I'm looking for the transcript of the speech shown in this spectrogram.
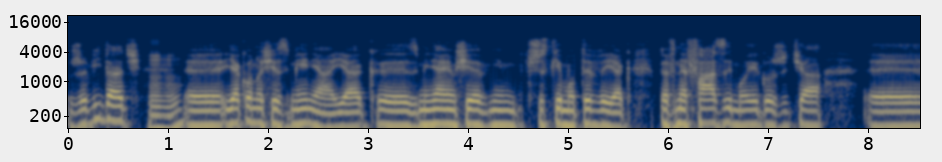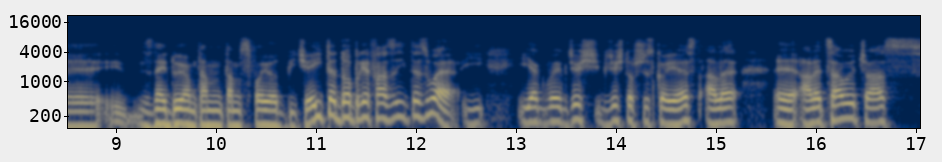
że widać mhm. Jak ono się zmienia, jak zmieniają się w nim wszystkie motywy, jak pewne fazy mojego życia znajdują tam, tam swoje odbicie. I te dobre fazy, i te złe. I, i jakby gdzieś, gdzieś to wszystko jest, ale, ale cały czas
